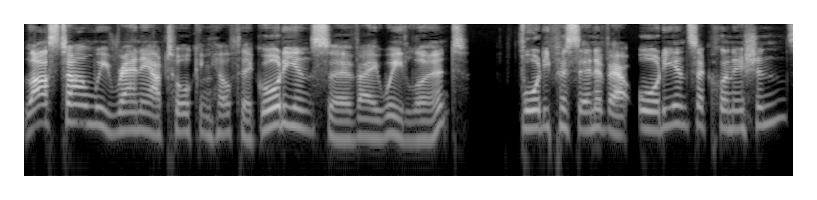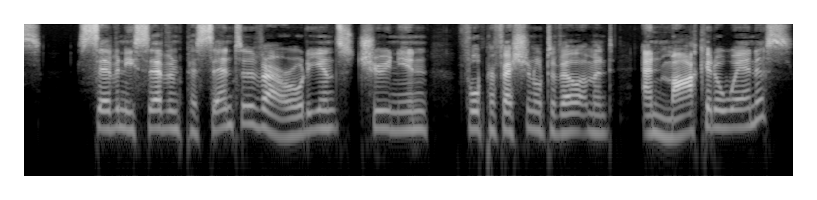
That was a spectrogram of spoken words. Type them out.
Last time we ran our Talking Health Tech audience survey, we learnt 40% of our audience are clinicians, 77% of our audience tune in for professional development and market awareness,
